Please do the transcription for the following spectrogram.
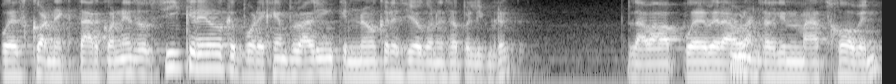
Puedes conectar con eso. Sí creo que, por ejemplo, alguien que no creció con esa película. La va, puede ver ahora, sea, alguien más joven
